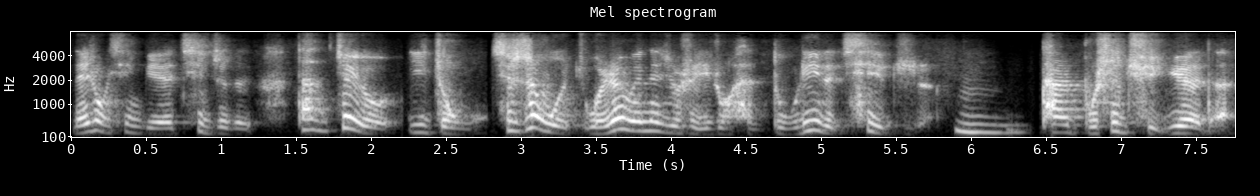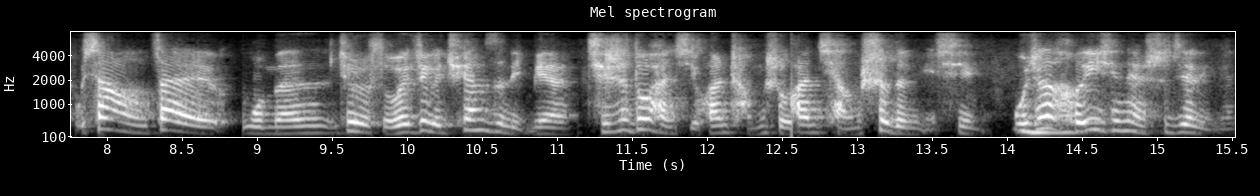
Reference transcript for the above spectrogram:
哪种性别气质的，但就有一种，其实我我认为那就是一种很独立的气质。嗯，它不是取悦的。像在我们就是所谓这个圈子里面，其实都很喜欢成熟、欢强势的女性。我觉得和异性恋世界里面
